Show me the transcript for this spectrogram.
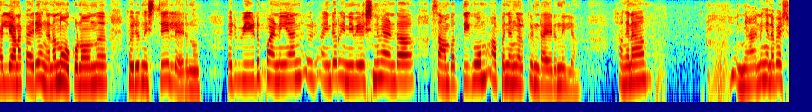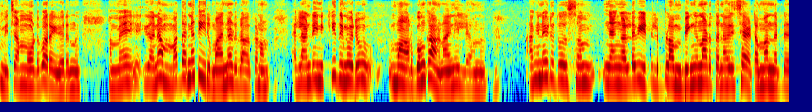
കല്യാണക്കാരി എങ്ങനെ നോക്കണമെന്ന് ഒരു നിശ്ചയമില്ലായിരുന്നു. ഒരു വീട് പണിയാൻ അതിന്റെ റിനിവേഷന് വേണ്ട സാമ്പത്തികവും അപ്പം ഞങ്ങൾക്ക് ഉണ്ടായിരുന്നില്ല. അങ്ങനെ ഞാനിങ്ങനെ വിഷമിച്ച് അമ്മോട് പറയുമായിരുന്നു അമ്മ ഇതിന് അമ്മ തന്നെ തീരുമാനം എടുക്കണം. അല്ലാണ്ട് എനിക്ക് ഇതിനൊരു മാർഗവും കാണാനില്ല എന്ന് അങ്ങനെ ഒരു ദിവസം ഞങ്ങളുടെ വീട്ടിൽ പ്ലംബിങ് നടത്തുന്ന ഒരു ചേട്ടൻ വന്നിട്ട്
